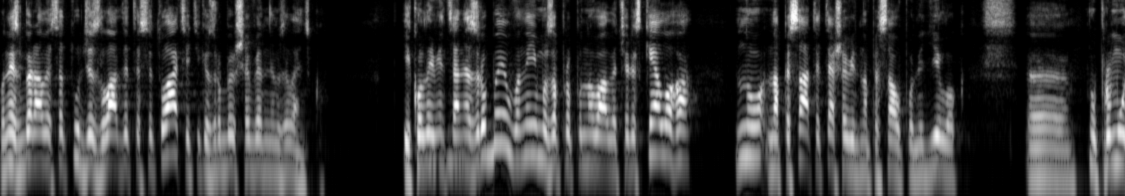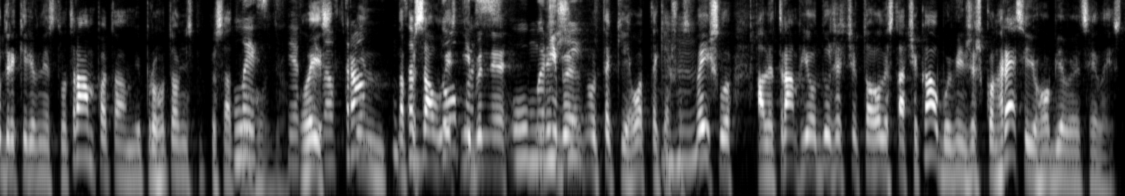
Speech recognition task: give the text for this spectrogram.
Вони збиралися тут же згладити ситуацію, тільки зробивши винним Зеленського. І коли він це не зробив, вони йому запропонували через Келога ну, написати те, що він написав у понеділок, е, ну, про мудре керівництво Трампа там, і про готовність підписати Лист, угоду. як лист. казав Трамп, Він написав лист, ніби не ніби, ну, таке, от таке щось вийшло. Але Трамп його дуже того листа чекав, бо він же ж в Конгресі його об'явив цей лист.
